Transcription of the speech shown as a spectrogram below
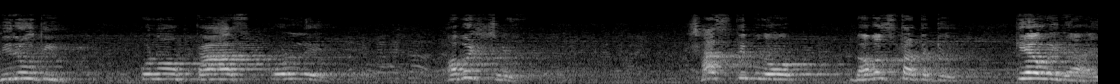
বিরোধী কোনো কাজ করলে অবশ্যই শাস্তিমূলক ব্যবস্থা থেকে কেউই রেহাই।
